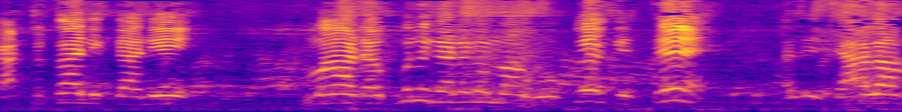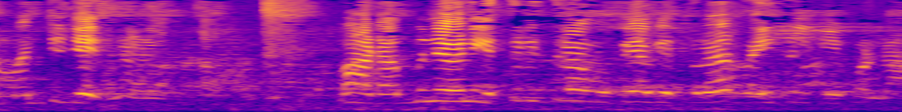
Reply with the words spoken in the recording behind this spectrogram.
కట్టడానికి కానీ మా డబ్బుని కనుక మాకు ఉపయోగిస్తే అది చాలా మంచి చేసిన మా డబ్బుని ఏమైనా ఇతరితర ఉపయోగిస్తున్నారు? రైతులు చేయకుండా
